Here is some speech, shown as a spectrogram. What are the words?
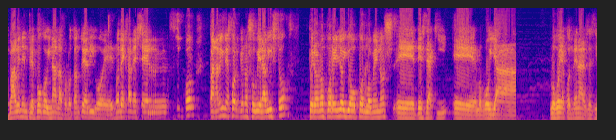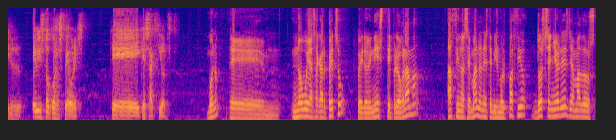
valen entre poco y nada, por lo tanto ya digo, no deja de ser fútbol, para mí mejor que no se hubiera visto, pero no por ello yo por lo menos desde aquí lo voy a lo voy a condenar, es decir, he visto cosas peores que, esa acción. Bueno, eh, no voy a sacar pecho, pero en este programa, hace una semana, en este mismo espacio, dos señores llamados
